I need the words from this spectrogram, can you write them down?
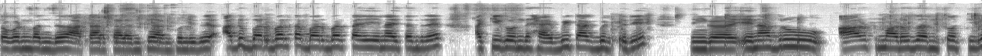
ತಗೊಂಡ್ ಬಂದು ಆಟ ಆಡ್ತಾಳ ಅಂತ ಅನ್ಕೊಂಡಿದ್ರಿ ಅದು ಬರ್ಬರ್ತಾ ಬರ್ಬರ್ತಾ ಏನಾಯ್ತಂದ್ರೆ, ಅಕ್ಕಿಗೆ ಒಂದು ಹ್ಯಾಬಿಟ್ ಆಗ್ಬಿಡ್ತೀರಿ. ಹಿಂಗ ಏನಾದ್ರೂ ಆರ್ಟ್ ಮಾಡೋದು ಅಂತೂ ಅಕ್ಕಿಗ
